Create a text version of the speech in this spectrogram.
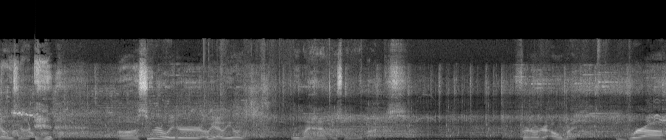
No, he's not. uh, sooner or later, oh yeah, we we might have this one in the box. For an order, oh my, bruh.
